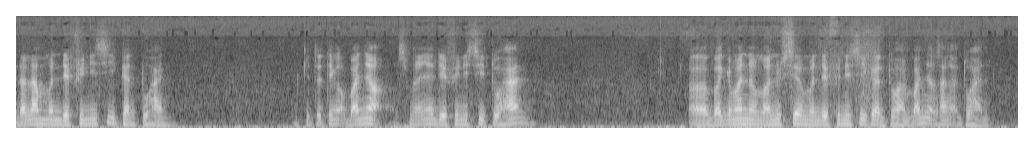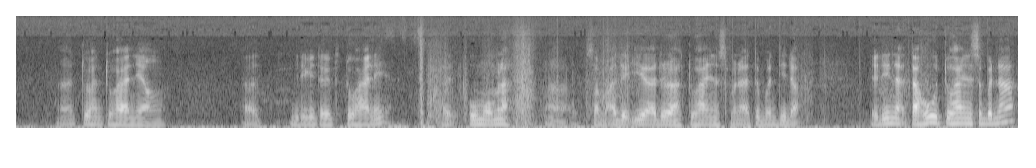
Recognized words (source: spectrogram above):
dalam mendefinisikan Tuhan. Kita tengok banyak sebenarnya definisi Tuhan uh, bagaimana manusia mendefinisikan Tuhan. Banyak sangat Tuhan. Uh, Tuhan-Tuhan yang uh, bila kita kata Tuhan ni umum lah uh, sama ada ia adalah Tuhan yang sebenar ataupun tidak. Jadi nak tahu Tuhan yang sebenar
